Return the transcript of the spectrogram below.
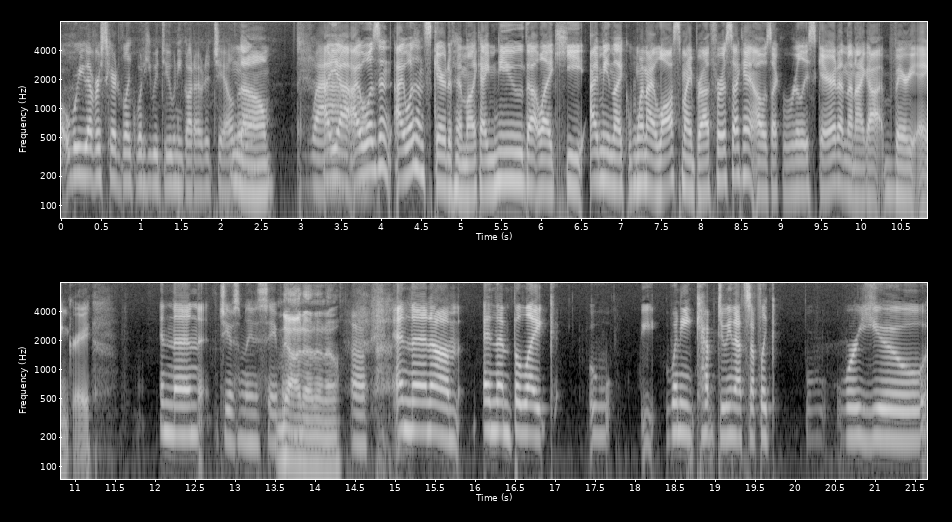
Were you ever scared of like what he would do when he got out of jail? though? No. Wow. Uh, yeah, I wasn't. I wasn't scared of him. Like I knew that. Like he. I mean, like when I lost my breath for a second, I was like really scared, and then I got very angry. And then, do you have something to say? no, no, no, no. Oh, and then um, and then, but like, w- when he kept doing that stuff, like, were you?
